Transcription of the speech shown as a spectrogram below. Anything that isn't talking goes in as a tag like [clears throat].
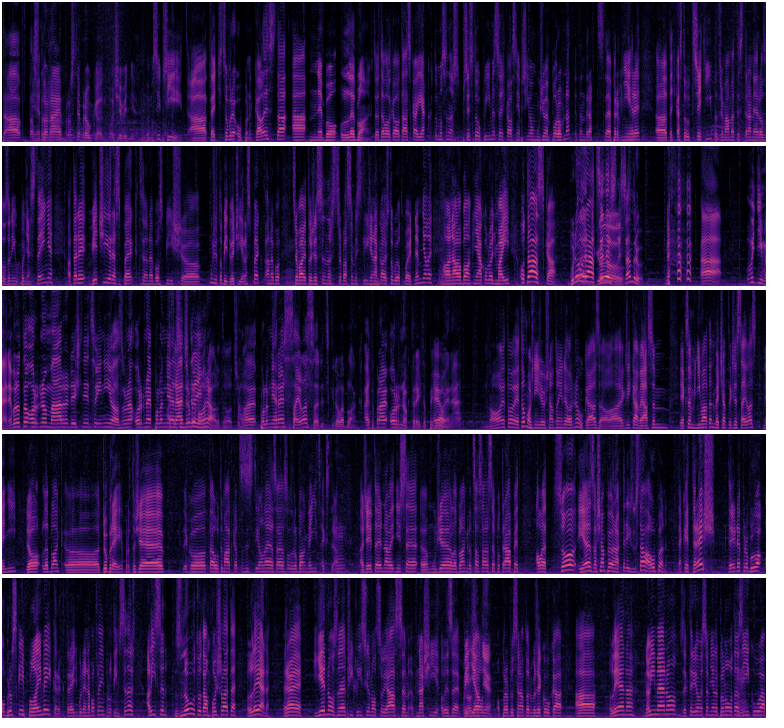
ta, ta je strana je prostě broken, očividně. To musí přijít. A teď co bude open? Kalista a nebo LeBlanc? To je ta velká otázka, jak k tomu se přistoupíme, se teďka vlastně přímo můžeme porovnat, je ten draft z té první hry, teďka s tou třetí, protože máme ty strany rozhozený úplně stejně. A tady větší respekt, nebo spíš uh, může to být větší respekt, anebo hmm. třeba je to, že Sinners třeba si myslí, že na Kalistu by odpověď neměli, ale na LeBlanc nějakou mají. Otázka! Budou Let's hrát Sinners Lissandru? a, [laughs] uvidíme, nebo do toho Orno má ještě něco jiného. Zrovna Orno je podle mě a hráč, který... mohl hrát do toho třeba. Ale podle mě hraje Silas vždycky do LeBlanc. A je to právě Orno, který to pikuje, ne? No, je to, je to možný, že už nám to někde Orno ukázal, a jak říkám, já jsem, jak jsem vnímal ten matchup, takže Silas není do LeBlanc uh, dobrý, protože jako ta automátka, co si stylne, Silas LeBlanc není nic extra. Mm. A že v té jedna se uh, může LeBlanc docela se potrápit, ale co je za šampiona, který zůstává open, tak je Trash, který jde pro Blue obrovský playmaker, který bude nabotlený pro tým Sinners. A Leeson znovu to tam pošlete. Lien hraje jedno z nejlepších Leesionů, co já jsem v naší lize viděl. Rozhodně. Opravdu se na to dobře kouká. A Lien, nový jméno, ze kterého jsme měli plnou otazníků mm. a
